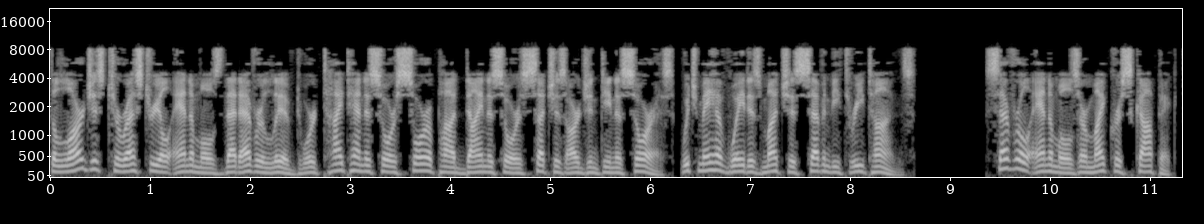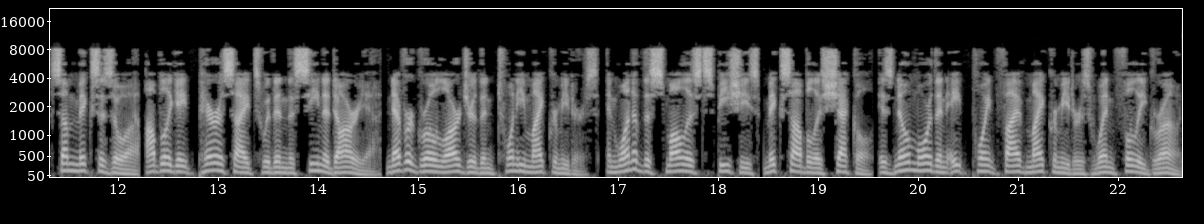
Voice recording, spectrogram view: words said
The largest terrestrial animals that ever lived were titanosaur sauropod dinosaurs such as Argentinosaurus, which may have weighed as much as 73 tons. Several animals are microscopic, some myxozoa obligate parasites within the cnidaria never grow larger than 20 micrometers, and one of the smallest species shekel is no more than 8.5 micrometers when fully grown.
